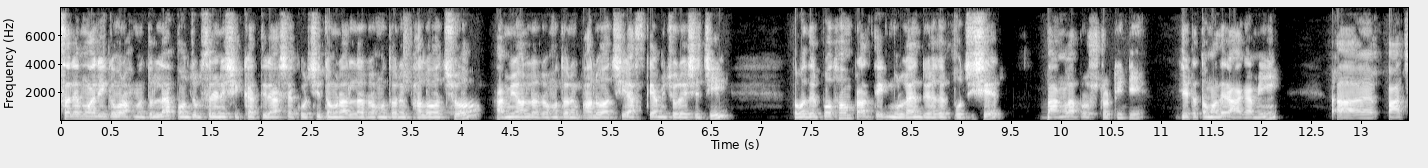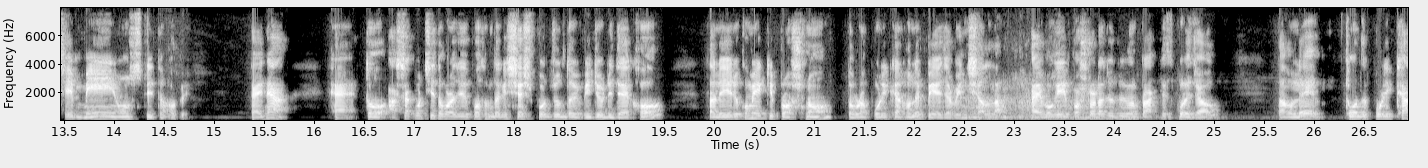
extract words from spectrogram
আসসালামু আলাইকুম রহমতুল্লাহ। পঞ্চম শ্রেণির শিক্ষার্থীরা, আশা করছি তোমরা আল্লাহর রহমত অনেক ভালো আছো। আমি আল্লাহর রহমত অনেক ভালো আছি। আজকে আমি চলে এসেছি তোমাদের প্রথম প্রান্তিক মূল্যায়ন দুই হাজার পঁচিশের বাংলা প্রশ্নটি নিয়ে, যেটা তোমাদের আগামী পাঁচে মে অনুষ্ঠিত হবে। তাই না? হ্যাঁ তো আশা করছি তোমরা যদি প্রথম থেকে শেষ পর্যন্ত ভিডিওটি দেখো, তাহলে এরকমই একটি প্রশ্ন তোমরা পরীক্ষার হলে পেয়ে যাবে ইনশাল্লাহ এবং এই প্রশ্নটা যদি তোমরা প্র্যাকটিস করে যাও, তাহলে তোমাদের পরীক্ষা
